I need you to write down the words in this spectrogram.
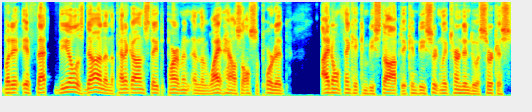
But if that deal is done and the Pentagon, State Department, and the White House all support it, I don't think it can be stopped. It can be certainly turned into a circus,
